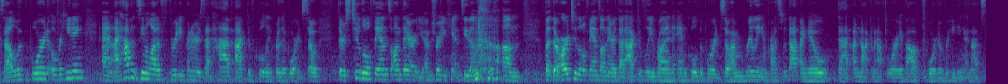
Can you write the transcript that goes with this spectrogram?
XL with the board overheating, and I haven't seen a lot of 3D printers that have active cooling for the board. So there's two little fans on there. I'm sure you can't see them. um, but there are two little fans on there that actively run and cool the board so I'm really impressed with that. I know that I'm not gonna have to worry about the board overheating and that's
